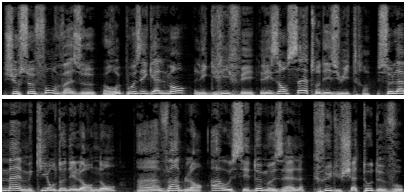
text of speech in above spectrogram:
Sur ce fond vaseux reposent également les griffés, les ancêtres des huîtres, ceux-là même qui ont donné leur nom à un vin blanc AOC de Moselle, cru du château de Vaux.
